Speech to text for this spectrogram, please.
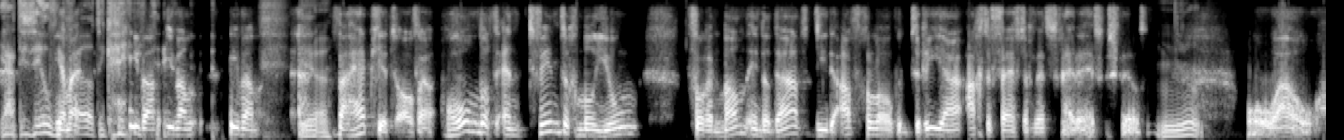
ja, het is heel veel geld. Ik weet Ivan, Ivan, Ivan eh, waar heb je het over? 120 miljoen voor een man, inderdaad, die de afgelopen drie jaar 58 wedstrijden heeft gespeeld. Ja. Wauw.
